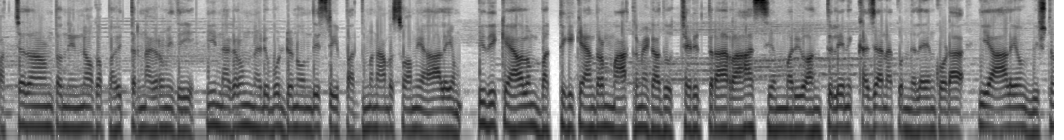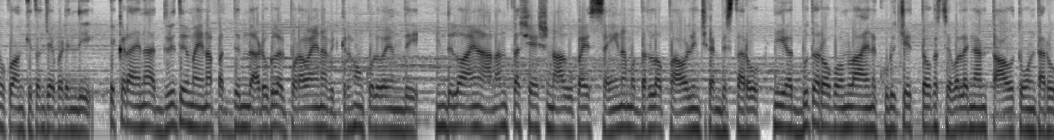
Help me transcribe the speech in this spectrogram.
పచ్చదనంతో నిన్న ఒక పవిత్ర నగరం ఇది. ఈ నగరం నడిబొడ్డును ఉంది శ్రీ పద్మనాభ స్వామి ఆలయం. ఇది కేవలం భక్తికి కేంద్రం మాత్రమే కాదు చరిత్ర రహస్యం మరియు అంతులేని ఖజానాకు నిలయం కూడా. ఈ ఆలయం విష్ణువుకు అంకితం చేయబడింది. ఇక్కడ ఆయన అద్వితీయమైన పద్దెనిమిది అడుగుల పొడవైన విగ్రహం కొలువై ఉంది. ఇందులో ఆయన అనంత శేష నాగుపై సైన ముద్రలో పావళించి కనిపిస్తారు. ఈ అద్భుత రూపంలో ఆయన కుడి చేతితో ఒక శివలింగాన్ని తాగుతూ ఉంటారు.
